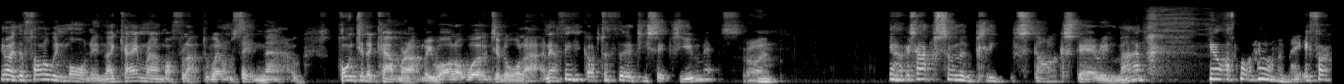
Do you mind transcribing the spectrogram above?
Anyway, the following morning, they came round my flat to where I'm sitting now, pointed a camera at me while I worked it all out, and I think it got to 36 units. Right. Hmm. You know, it's absolutely stark staring mad. You know, I thought, hang on a minute, if I,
